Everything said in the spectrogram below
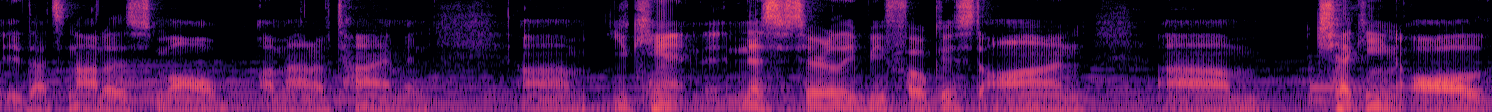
it, that's not a small amount of time. And um, you can't necessarily be focused on um, checking all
